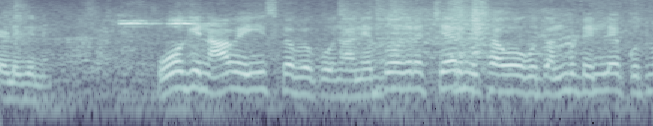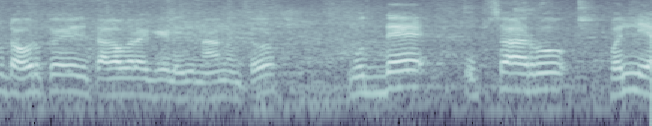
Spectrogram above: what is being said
ಹೇಳಿದ್ದೀನಿ. ಹೋಗಿ ನಾವೇ ಈಸ್ಕೋಬೇಕು. ನಾನು ಎದ್ದು ಹೋದರೆ ಚೇರ್ ಮಿಸ್ ಆಗೋಗುತ್ತೆ ಅಂದ್ಬಿಟ್ಟು ಇಲ್ಲೇ ಕೂತ್ಬಿಟ್ಟು ಅವ್ರ ಕೈಯಲ್ಲಿ ತಗೋಬರಕ್ಕೆ ಹೇಳಿದ್ದೀನಿ ನಾನಂತೂ. ಮುದ್ದೆ ಉಪ್ಸಾರು ಪಲ್ಯ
